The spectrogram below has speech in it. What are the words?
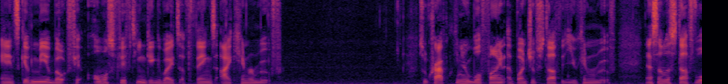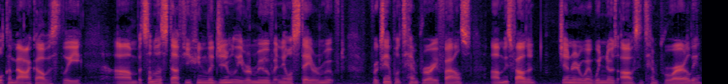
and it's given me about almost 15 gigabytes of things I can remove. So Crap Cleaner will find a bunch of stuff that you can remove. Now some of the stuff will come back obviously, um, but some of the stuff you can legitimately remove and it will stay removed. For example, temporary files. Um, these files are generated by Windows obviously temporarily,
